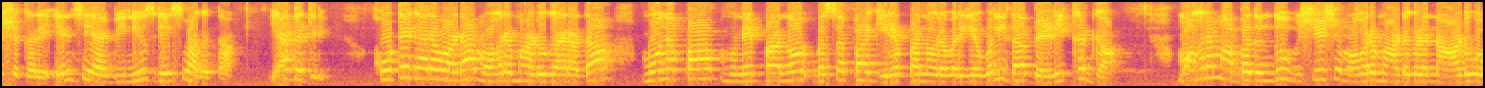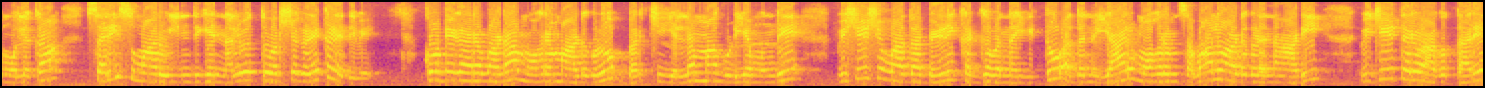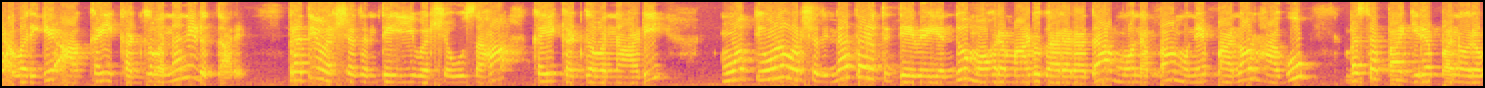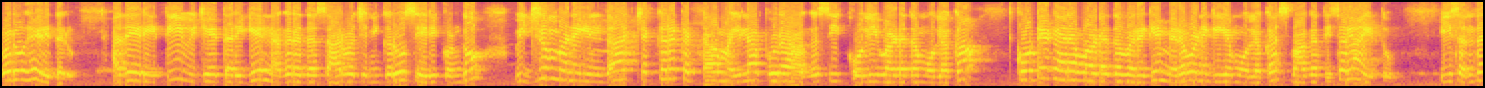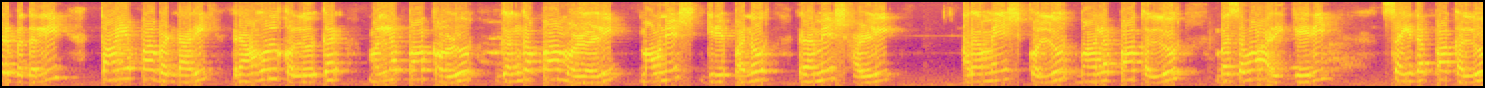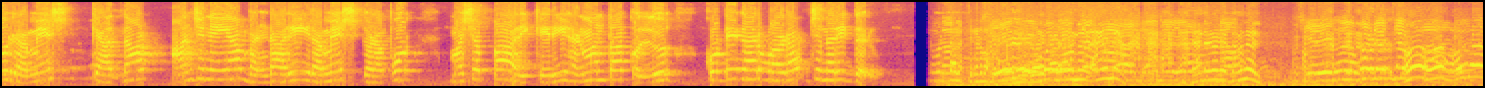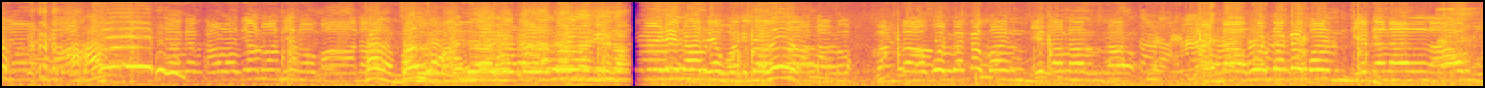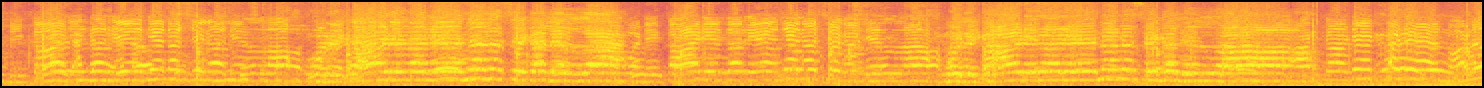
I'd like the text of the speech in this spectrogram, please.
ವೀಕ್ಷಕರೇ ಎನ್ಸಿಐಬಿ ನ್ಯೂಸ್ಗೆ ಸ್ವಾಗತ. ಯಾದಗಿರಿ, ಕೋಟೆಗಾರವಾಡ ಮೊಹರಂ ಹಾಡುಗಾರದ ಮೋನಪ್ಪ ಮುನೇಪ್ಪನೋರ್, ಬಸಪ್ಪ ಗಿರಪ್ಪನೋರ್ ಅವರಿಗೆ ಒಲಿದ ಬೆಳ್ಳಿ ಖಡ್ಗ. ಮೊಹರಂ ಹಬ್ಬದಂದು ವಿಶೇಷ ಮೊಹರಂ ಹಾಡುಗಳನ್ನ ಆಡುವ ಮೂಲಕ ಸರಿಸುಮಾರು ಇಂದಿಗೆ ನಲವತ್ತು ವರ್ಷಗಳೇ ಕಳೆದಿವೆ. ಕೋಟೆಗಾರವಾಡ ಮೊಹರಂ ಹಾಡುಗಳು ಬರ್ಚಿ ಯಲ್ಲಮ್ಮ ಗುಡಿಯ ಮುಂದೆ ವಿಶೇಷವಾದ ಬೆಳ್ಳಿ ಖಡ್ಗವನ್ನ ಇಟ್ಟು ಅದನ್ನು ಯಾರು ಮೊಹರಂ ಸವಾಲು ಹಾಡುಗಳನ್ನ ಹಾಡಿ ವಿಜೇತರು ಆಗುತ್ತಾರೆ, ಅವರಿಗೆ ಆ ಕೈ ಖಡ್ಗವನ್ನ ನೀಡುತ್ತಾರೆ. ಪ್ರತಿ ವರ್ಷದಂತೆ ಈ ವರ್ಷವೂ ಸಹ ಕೈ ಖಡ್ಗವನ್ನ ಹಾಡಿ ಮೂವತ್ತೇಳು ವರ್ಷದಿಂದ ತರುತ್ತಿದ್ದೇವೆ ಎಂದು ಮೊಹರಂ ಹಾಡುಗಾರರಾದ ಮೋನಪ್ಪ ಮುನೇಪ್ಪನೋರ್ ಹಾಗೂ ಬಸಪ್ಪ ಗಿರಪ್ಪನೋರವರು ಹೇಳಿದರು. ಅದೇ ರೀತಿ ವಿಜೇತರಿಗೆ ನಗರದ ಸಾರ್ವಜನಿಕರು ಸೇರಿಕೊಂಡು ವಿಜೃಂಭಣೆಯಿಂದ ಚಕ್ಕರಕಟ್ಟ ಮೈಲಾಪುರ, ಅಗಸಿ, ಕೋಲಿವಾಡದ ಮೂಲಕ, ಕೋಟೆಗಾರವಾಡದವರೆಗೆ ಮೆರವಣಿಗೆಯ ಮೂಲಕ ಸ್ವಾಗತಿಸಲಾಯಿತು. ಈ ಸಂದರ್ಭದಲ್ಲಿ ತಾಯಪ್ಪ ಭಂಡಾರಿ, ರಾಹುಲ್ ಕೊಲ್ಲೂರ್ಕರ್, ಮಲ್ಲಪ್ಪ ಕೌಳೂರ್, ಗಂಗಪ್ಪ ಮೊಳ್ಳಳ್ಳಿ, ಮೌನೇಶ್ ಗಿರಿಪ್ಪನೂರ್, ರಮೇಶ್ ಹಳ್ಳಿ, ರಮೇಶ್ ಕೊಲ್ಲೂರ್, ಬಾಲಪ್ಪ ಕಲ್ಲೂರ್, ಬಸವ ಅರಿಕೇರಿ ಸೈದಪ್ಪ ಕಲ್ಲೂರ್, ರಮೇಶ್ ಕ್ಯಾತ್ನಾಳ್ ಆಂಜನೇಯ ಭಂಡಾರಿ, ರಮೇಶ್ ಗಣಪೂರ್, ಮಶಪ್ಪ ಅರಿಕೇರಿ, ಹನುಮಂತ ಕೊಲ್ಲೂರ್, ಕೋಟೆಗಾರವಾಡ ಜನರಿದ್ದರು. ಬಂದಿದನಲ್ಲ ಗಂಡ ಓಟಕ ಬಂದಿದನಲ್ಲ. ಹುಡುಕಾಡಿದರೆ ನೆನಸಿಗಲಿಲ್ಲ. ಹುಡುಕಾಡಿದರೆ ನೆನಸಿಗಲಿಲ್ಲ. ಹುಡುಕಾಡಿದರೆ ನೆನಸಿಗಲಿಲ್ಲ ಹುಡುಕಾಡಿದರೆ ನೆನಸಿಗಲಿಲ್ಲ ಆ ಕಡೆ ಕಡೆ ನೋಡ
